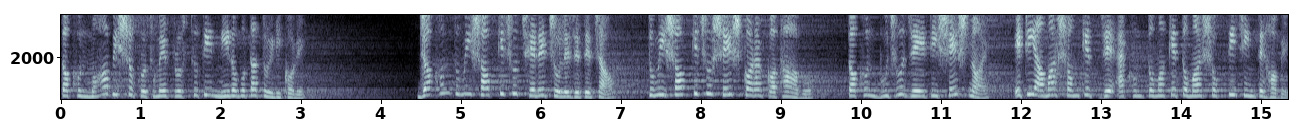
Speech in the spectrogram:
তখন মহাবিশ্ব প্রথমে প্রস্তুতির নীরবতা তৈরি করে। যখন তুমি সবকিছু ছেড়ে চলে যেতে চাও, তুমি সবকিছু শেষ করার কথা হব তখন বুঝো যে এটি শেষ নয়, এটি আমার সংকেত যে এখন তোমাকে তোমার শক্তি চিনতে হবে।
